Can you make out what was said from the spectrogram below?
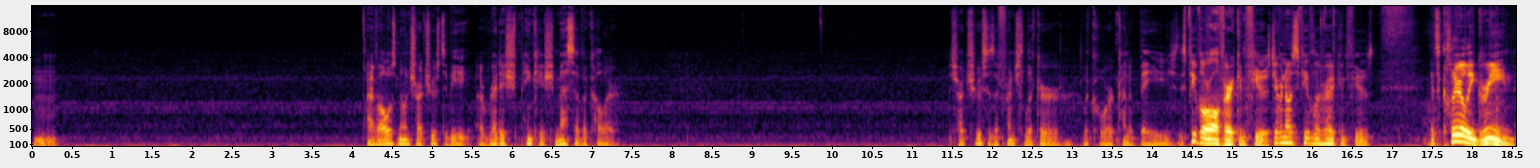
Hmm. I've always known chartreuse to be a reddish pinkish mess of a color. Chartreuse is a French liquor, liqueur, kind of beige. These people are all very confused. Do you ever notice people are very confused? It's clearly green.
